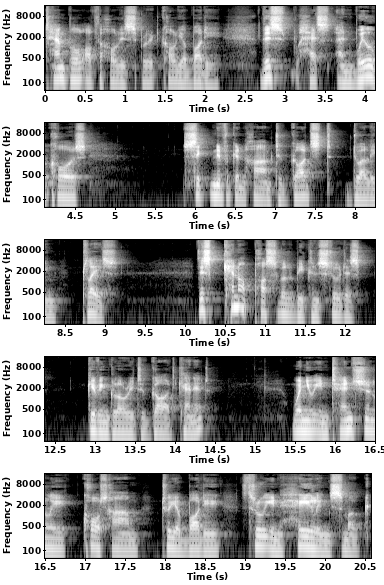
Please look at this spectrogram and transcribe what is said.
temple of the Holy Spirit called your body. This has and will cause significant harm to God's dwelling place. This cannot possibly be construed as giving glory to God, can it? When you intentionally cause harm to your body through inhaling smoke.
